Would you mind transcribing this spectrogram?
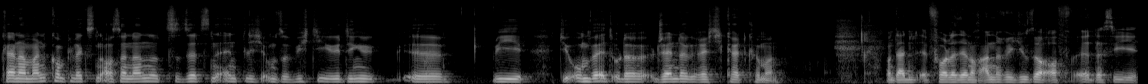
kleiner Mann-Komplexen auseinanderzusetzen, endlich um so wichtige Dinge äh, wie die Umwelt oder Gendergerechtigkeit kümmern. Und dann fordert er noch andere User auf, äh, dass sie äh,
